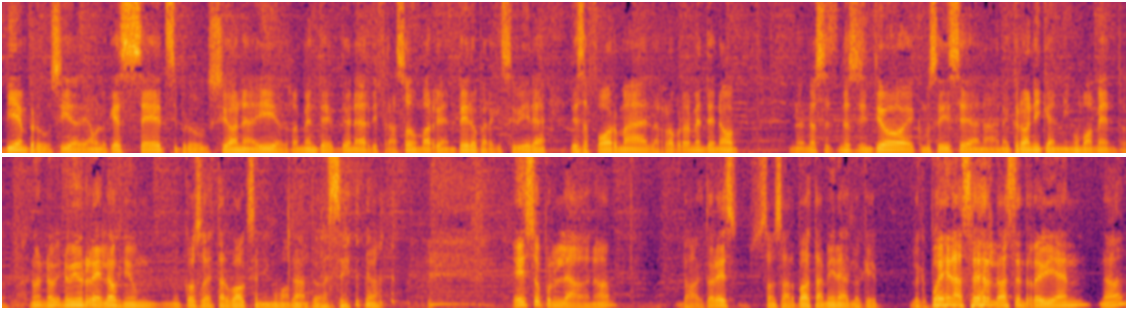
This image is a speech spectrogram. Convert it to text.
bien producida, digamos, lo que es sets y producción ahí. Realmente deben haber disfrazado un barrio entero para que se viera de esa forma. La ropa realmente no. No, no se, no se sintió, eh, como se dice, ana- anacrónica en ningún momento. No, no, no vi un reloj ni un, un coso de Starbucks en ningún momento. Claro. Así. Eso por un lado, ¿no? Los actores son zarpados también a lo que, lo que pueden hacer, lo hacen re bien, ¿no?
